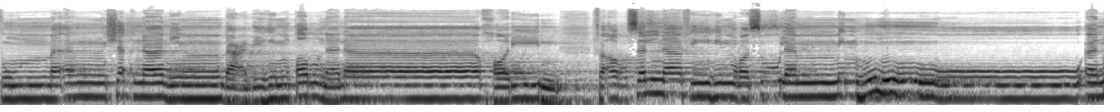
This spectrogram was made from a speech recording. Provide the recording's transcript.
ثم أنشأنا من بعدهم قرننا آخرين. فأرسلنا فيهم رسولا منهم أن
